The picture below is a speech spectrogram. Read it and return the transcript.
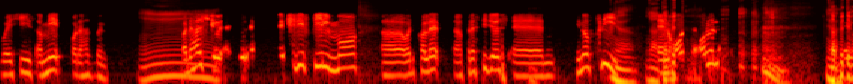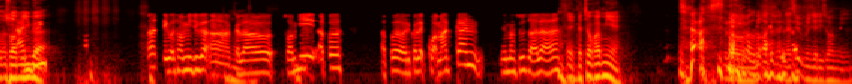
where she is a maid for the husband. Padahal she will she will actually feel more uh, what do you call that uh, prestigious and you know free. Ya. Nah, And tapi, all, all Ya. tapi tengok suami I'm juga doing- Ah, tengok suami juga. Ah, Hmm. Kalau suami apa apa what do you call it, kuat makan memang susah lah. Eh kacau Fahmi eh Belum. Nasib belum jadi suami.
